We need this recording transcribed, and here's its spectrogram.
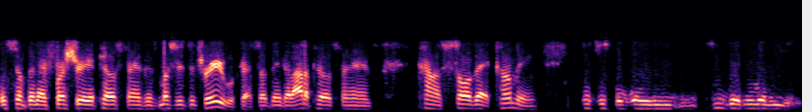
is something that frustrated Pels fans as much as the trade request. I think a lot of Pels fans kind of saw that coming. It's just the way he didn't really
